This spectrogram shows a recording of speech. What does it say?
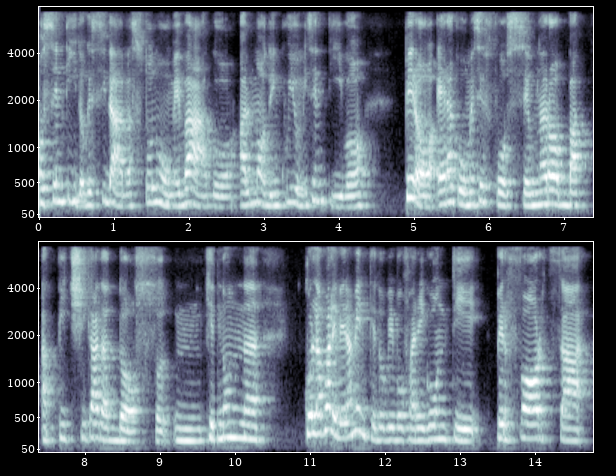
ho sentito che si dava sto nome vago al modo in cui io mi sentivo, però era come se fosse una roba appiccicata addosso, mh, mm, non, con la quale veramente dovevo fare i conti per forza,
